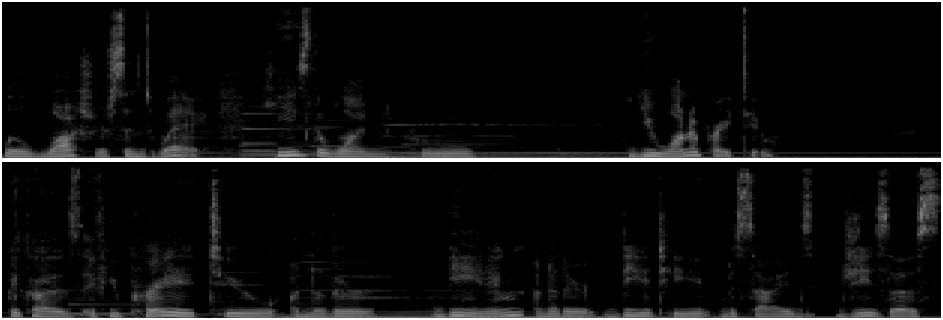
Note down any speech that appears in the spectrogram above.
will wash your sins away. He's the one who you want to pray to. Because if you pray to another being, another deity besides Jesus,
